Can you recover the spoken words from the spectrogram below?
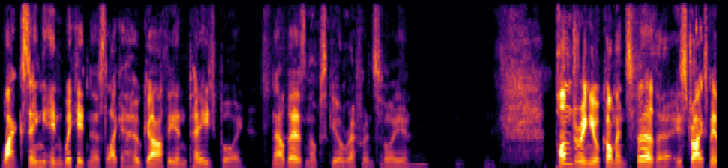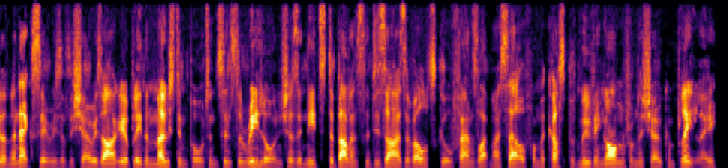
waxing in wickedness like a Hogarthian page boy. Now there's an obscure reference for you. Pondering your comments further, it strikes me that the next series of the show is arguably the most important since the relaunch as it needs to balance the desires of old school fans like myself on the cusp of moving on from the show completely,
